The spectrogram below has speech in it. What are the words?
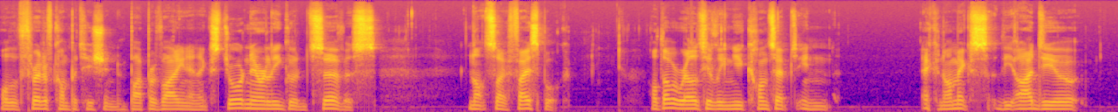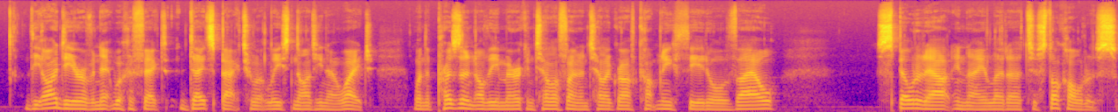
or the threat of competition by providing an extraordinarily good service not so Facebook. Although a relatively new concept in economics, the idea the idea of a network effect dates back to at least 1908, when the president of the American Telephone and Telegraph Company, Theodore Vail, spelled it out in a letter to stockholders.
